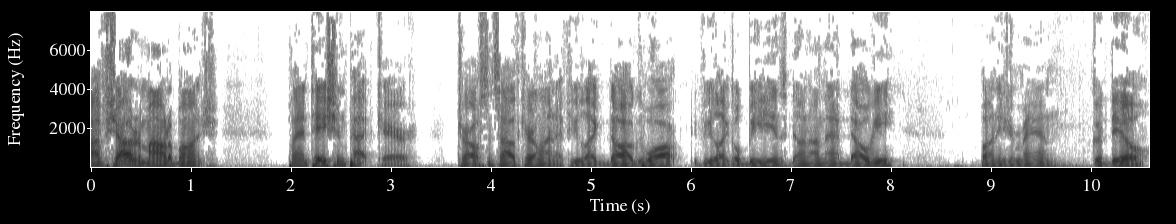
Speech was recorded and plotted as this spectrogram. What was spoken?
I've shouted him out a bunch. Plantation Pet Care, Charleston, South Carolina. If you like dogs walked, if you like obedience done on that doggy, Bunny's your man. Good deal.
